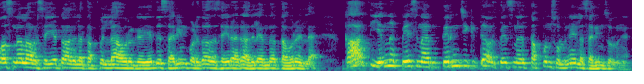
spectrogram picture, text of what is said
பர்சனல் அவர் செய்யட்டும் அதில் தப்பு இல்லை. அவருக்கு எது சரின்னு படுதோ அதை செய்கிறாரு அதில் எந்த தவறும் இல்லை. கார்த்தி என்ன பேசினாருன்னு தெரிஞ்சுக்கிட்டு அவர் பேசினது தப்புன்னு சொல்லுங்கள் இல்லை சரின்னு சொல்லுங்கள்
